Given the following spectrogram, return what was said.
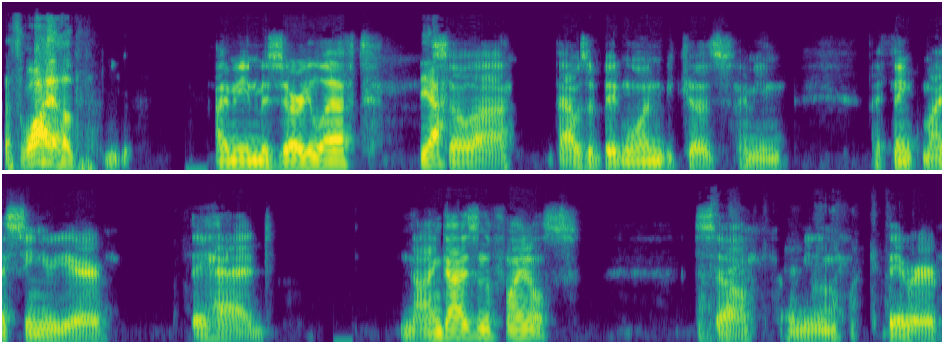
That's wild. I mean, Missouri left. Yeah. So uh, that was a big one because, I mean, I think my senior year, they had nine guys in the finals. So, I mean, Oh they were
